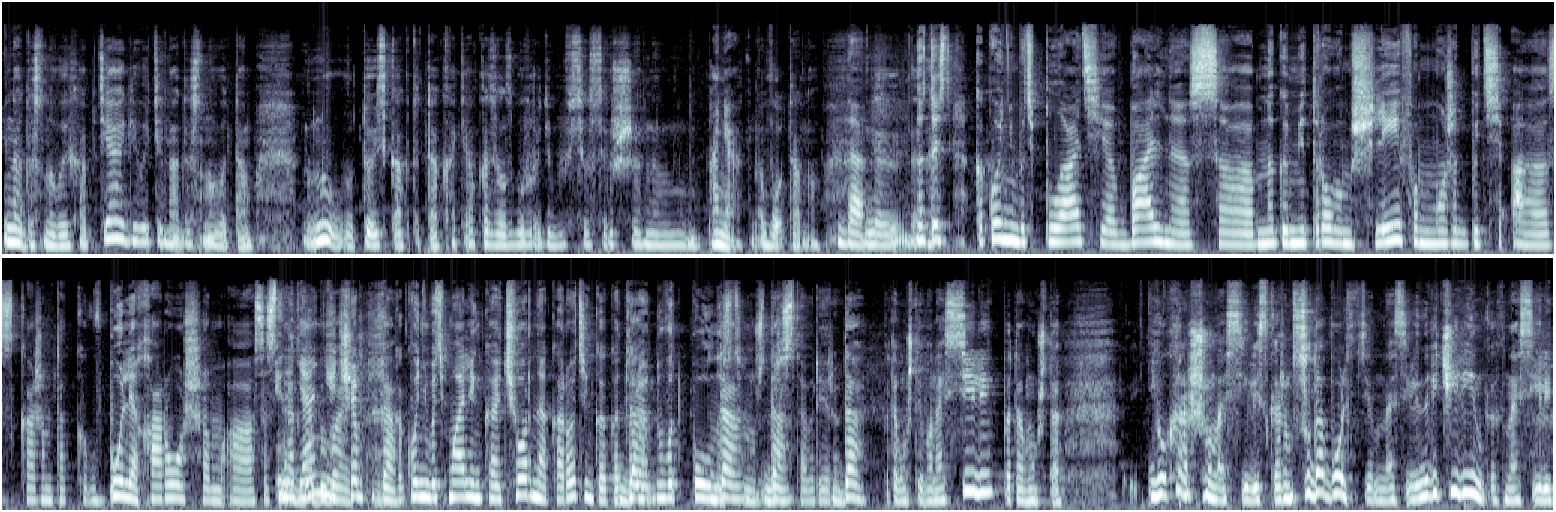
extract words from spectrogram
и надо снова их обтягивать, и надо снова там, ну, то есть как-то так. Хотя, казалось бы, вроде бы все совершенно ну, понятно. Вот оно. Да. Ну, да. ну то есть какое-нибудь платье бальное с э, многометровым шлейфом может быть, э, скажем так, в более хорошем э, состоянии, бывает, чем да. какое-нибудь маленькое черное, коротенькое, которое, да. ну вот полностью да, нужно да, реставрировать. Да, потому что его носили, потому что его хорошо носили, скажем, с удовольствием носили, на вечеринках носили,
